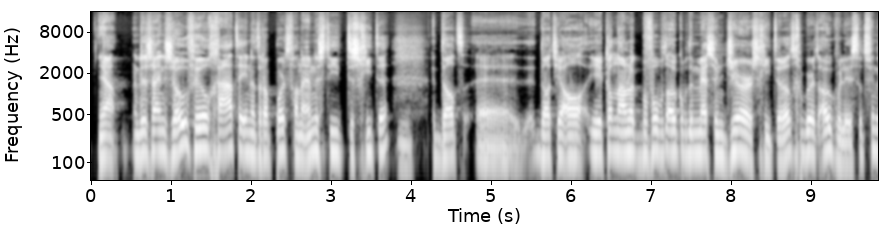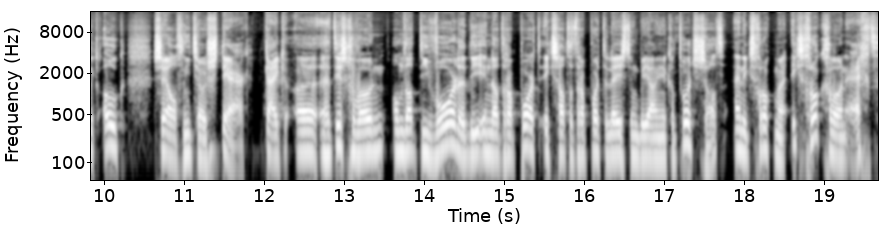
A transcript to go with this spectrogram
Ja, er zijn zoveel gaten in het rapport van Amnesty te schieten. Mm. Dat, eh, dat je al. Je kan namelijk bijvoorbeeld ook op de Messenger schieten. Dat gebeurt ook wel eens. Dat vind ik ook zelf niet zo sterk. Kijk, eh, het is gewoon omdat die woorden die in dat rapport. Ik zat het rapport te lezen toen ik bij jou in je kantoortje zat. En ik schrok me. Ik schrok gewoon echt.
